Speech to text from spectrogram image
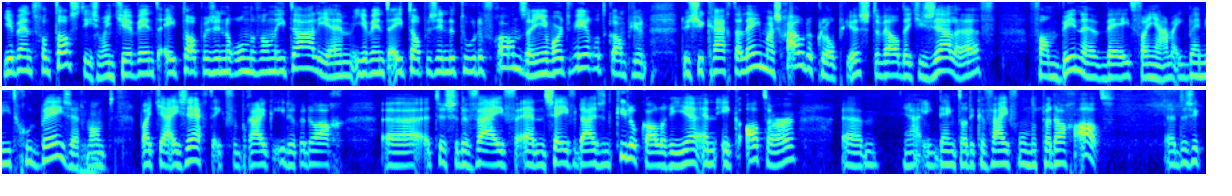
je bent fantastisch. Want je wint etappes in de Ronde van Italië. En je wint etappes in de Tour de France. En je wordt wereldkampioen. Dus je krijgt alleen maar schouderklopjes. Terwijl dat je zelf van binnen weet van ja, maar ik ben niet goed bezig. Mhm. Want wat jij zegt, ik verbruik iedere dag uh, tussen de 5 en 7000 kilocalorieën. En ik at er, um, ja, ik denk dat ik er 500 per dag at. Uh, dus ik,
